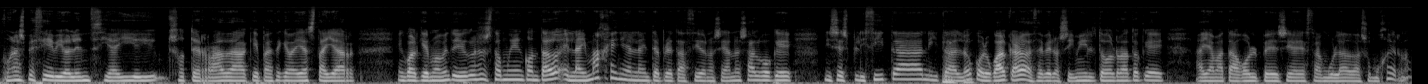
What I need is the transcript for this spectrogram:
con una especie de violencia ahí soterrada que parece que vaya a estallar en cualquier momento. Yo creo que eso está muy bien contado en la imagen y en la interpretación, o sea, no es algo que ni se explicita ni tal, ¿no? Con lo cual, claro, hace verosímil todo el rato que haya matado a golpes y haya estrangulado a su mujer, ¿no?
